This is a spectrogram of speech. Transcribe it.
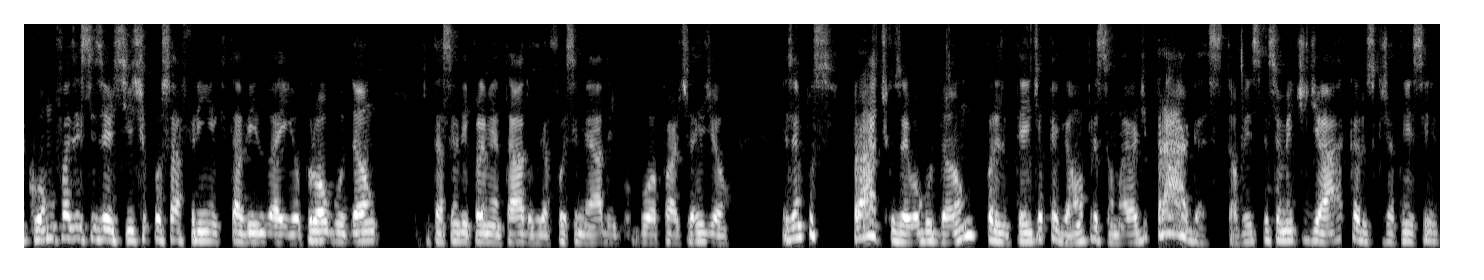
e como fazer esse exercício para o safrinha que está vindo aí, ou para o algodão que está sendo implementado, já foi semeado em boa parte da região. Exemplos práticos aí, o algodão, por exemplo, tende a pegar uma pressão maior de pragas, talvez especialmente de ácaros, que já tem esse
